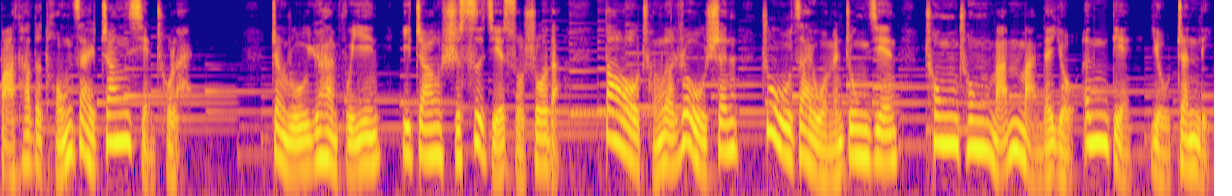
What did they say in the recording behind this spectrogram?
把他的同在彰显出来。正如约翰福音一章十四节所说的：“道成了肉身，住在我们中间，充充满满的有恩典，有真理。”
